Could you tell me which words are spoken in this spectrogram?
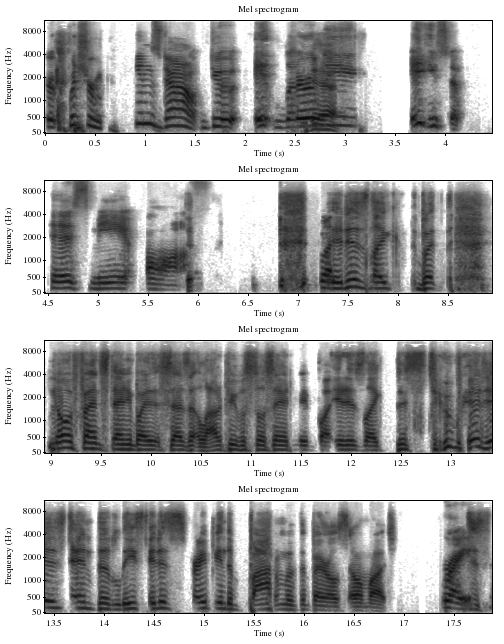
your put your machines down. Dude, it literally yeah. it used to piss me off. But, it is like, but no offense to anybody that says it. A lot of people still say it to me, but it is like the stupidest and the least. It is scraping the bottom of the barrel so much. Right. Just,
